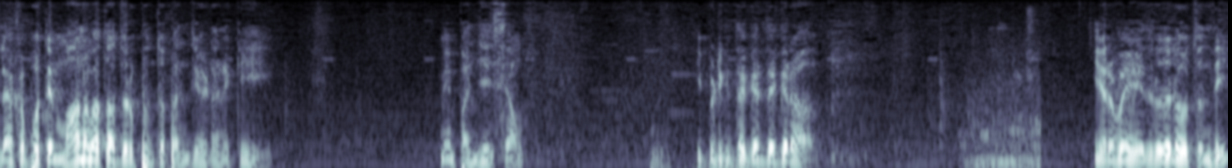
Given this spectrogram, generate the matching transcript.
లేకపోతే మానవతా దృక్పథంతో పనిచేయడానికి మేము పనిచేశాం. ఇప్పటికి దగ్గర దగ్గర ఇరవై ఐదు రోజులు అవుతుంది.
